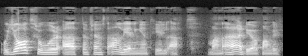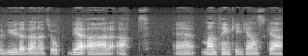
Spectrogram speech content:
Och jag tror att den främsta anledningen till att man är det och att man vill förbjuda böneutrop det är att eh, man tänker ganska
